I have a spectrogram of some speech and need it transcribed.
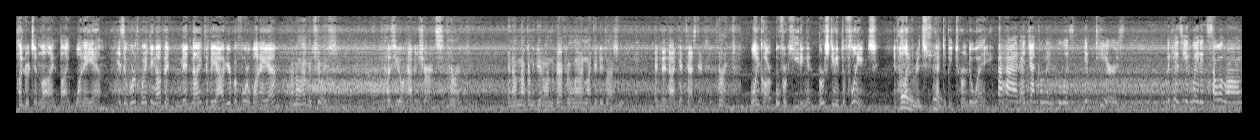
Hundreds in line by 1 a.m. Is it worth waking up at midnight to be out here before 1 a.m.? I don't have a choice. Because you don't have insurance. Correct. And I'm not going to get on the back of the line like I did last week. And then not get tested. Correct. One car overheating and bursting into flames and Holy hundreds shit. had to be turned away. I had a gentleman who was in tears because he had waited so long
